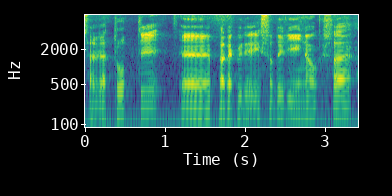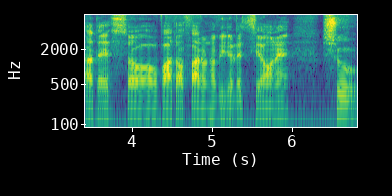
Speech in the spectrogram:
Salve a tutti, eh, per ISO di Linux adesso vado a fare una video lezione su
